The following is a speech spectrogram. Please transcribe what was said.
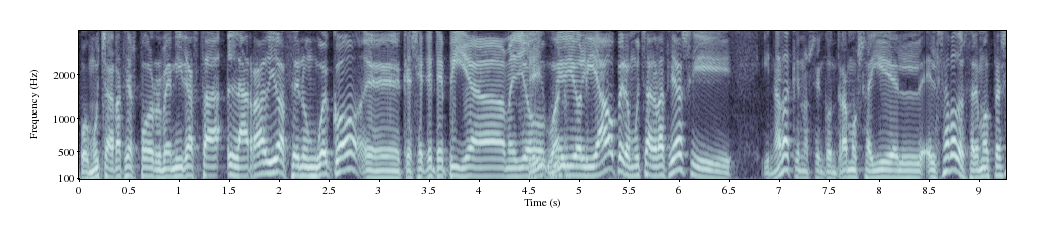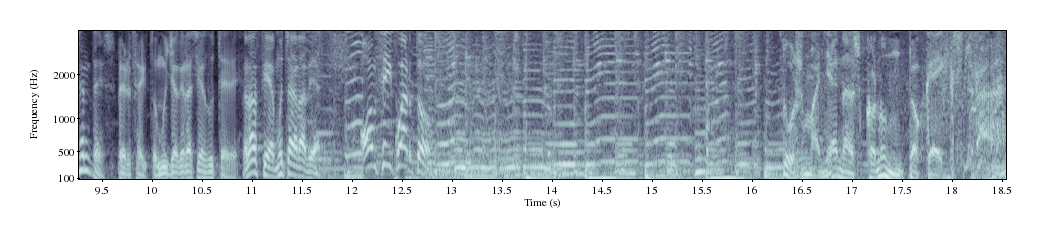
Pues muchas gracias por venir hasta la radio, hacer un hueco, eh, que sé que te pilla medio, Sí, bueno. medio liado, pero muchas gracias y, y nada, que nos encontramos allí el, el sábado, estaremos presentes. Perfecto, muchas gracias a ustedes. Gracias, muchas gracias. Once y cuarto. Tus mañanas con un toque extra.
